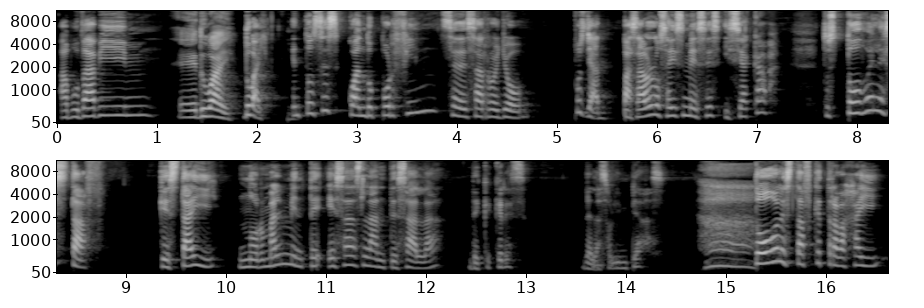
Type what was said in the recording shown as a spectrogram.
Abu Dhabi, Eh, Dubai. Dubai. Entonces, cuando por fin se desarrolló, pues ya pasaron los seis meses y se acaba. Entonces, todo el staff que está ahí, normalmente esa es la antesala de qué crees? De las Olimpiadas. Todo el staff que trabaja ahí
